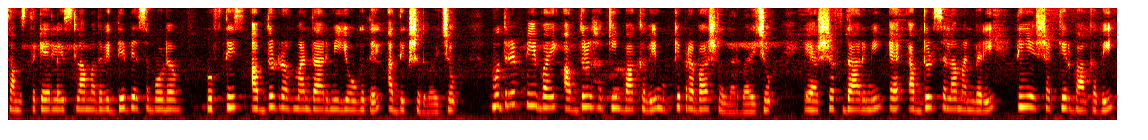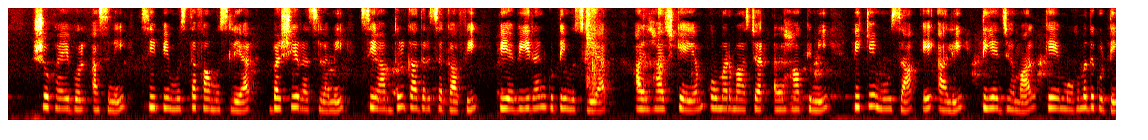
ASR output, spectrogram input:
സമസ്ത കേരള ഇസ്ലാം മത വിദ്യാഭ്യാസ ബോർഡ് മുഫ്തീസ് അബ്ദുൾ റഹ്മാൻ ദാർമി യോഗത്തിൽ അധ്യക്ഷത വഹിച്ചു. മുദ്ര പി വൈ അബ്ദുൾ ഹക്കീം ബാക്കവി മുഖ്യപ്രഭാഷണം നിർവഹിച്ചു. A Ashraf Darimi A Abdul Salam Anwari T A Shakeer Baqavi Shuhaibul Asni C P Mustafa Musliyar Basheer Aslami C Abdul Khader Saqafi P A Veerankutty Musliyar Alhaj K M Umar master Al Hakimi P K Moosa A Ali T A Jamal K Muhammad Kutty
